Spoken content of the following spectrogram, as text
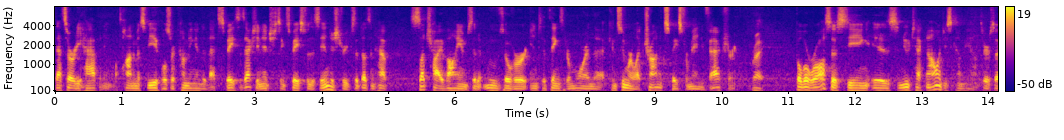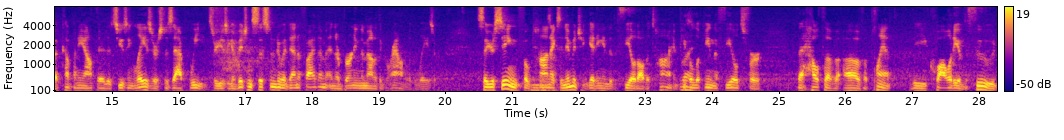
That's already happening. Autonomous vehicles are coming into that space. It's actually an interesting space for this industry because it doesn't have such high volumes that it moves over into things that are more in the consumer electronics space for manufacturing. right. But what we're also seeing is new technologies coming out. There's a company out there that's using lasers to zap weeds. They're using a vision system to identify them, and they're burning them out of the ground with a laser. So you're seeing photonics and imaging getting into the field all the time. People Right. looking in the fields for the health of, of a plant, the quality of the food,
